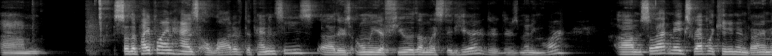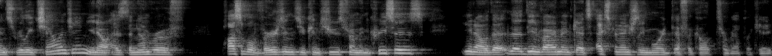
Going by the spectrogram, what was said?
Um, so the pipeline has a lot of dependencies. Uh, there's only a few of them listed here. There, there's many more. Um, so that makes replicating environments really challenging, you know, as the number of possible versions you can choose from increases, you know, the, the, the environment gets exponentially more difficult to replicate.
